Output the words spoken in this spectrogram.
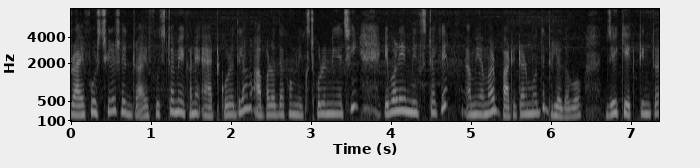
ড্রাই ফ্রুটস ছিল, সেই ড্রাই ফ্রুটসটা আমি এখানে অ্যাড করে দিলাম। আবারও দেখো মিক্সড করে নিয়েছি। এবার এই মিক্সটাকে আমি আমার বাটিটার মধ্যে ঢেলে দেবো, যে কেক টিনটা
